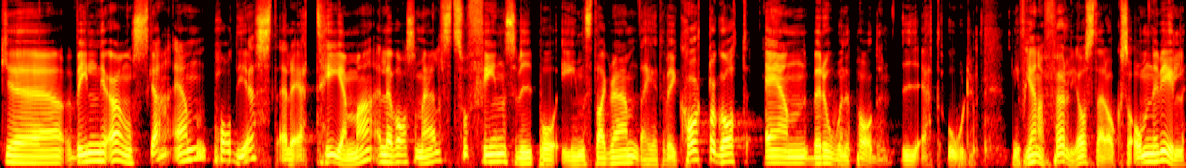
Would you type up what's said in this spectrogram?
och eh, vill ni önska en poddgäst eller ett tema eller vad som helst så finns vi på Instagram. Där heter vi kort och gott en beroendepodd i ett ord. Ni får gärna följa oss där också om ni vill.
